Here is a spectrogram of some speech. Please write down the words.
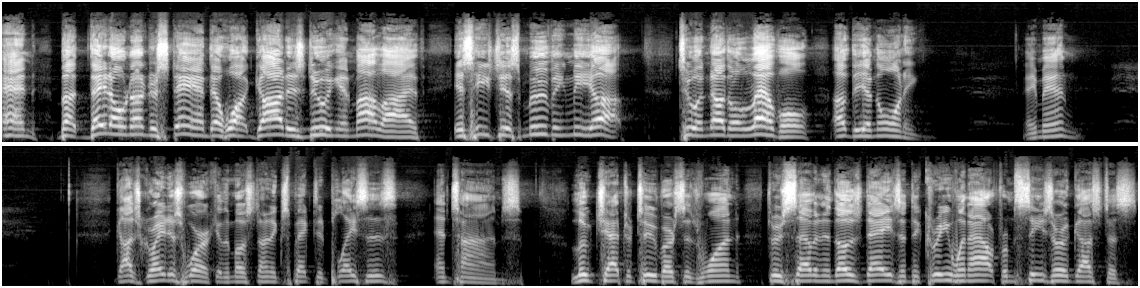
and but they don't understand that what God is doing in my life is He's just moving me up to another level of the anointing. Amen. God's greatest work in the most unexpected places and times. Luke chapter 2, verses 1 through 7. In those days, a decree went out from Caesar Augustus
